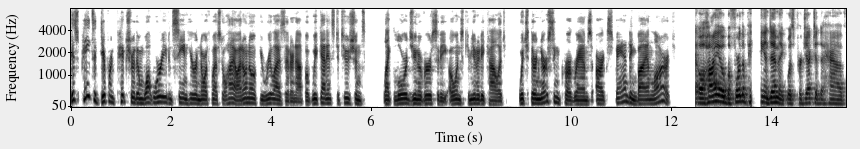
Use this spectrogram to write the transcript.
This paints a different picture than what we're even seeing here in Northwest Ohio. I don't know if you realize that or not, but we've got institutions like Lourdes University, Owens Community College, which their nursing programs are expanding by and large. Ohio, before the pandemic, was projected to have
